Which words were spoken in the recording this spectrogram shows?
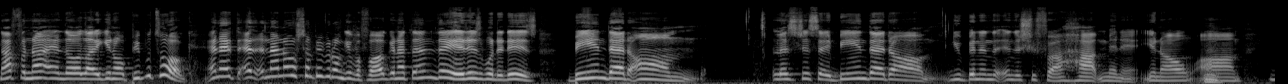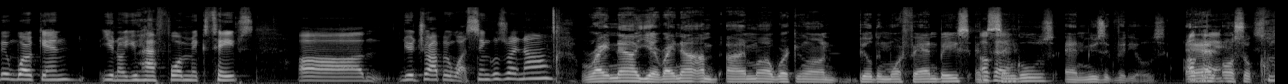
Not for nothing though. Like you know, people talk, and it, and and I know some people don't give a fuck. And at the end of the day, it is what it is. Being that um, let's just say, being that um, you've been in the industry for a hot minute. You know, Hmm. um, you've been working. You know, you have four mixtapes. Um, you're dropping what singles right now? Right now, yeah, right now I'm I'm uh, working on building more fan base and Okay. singles and music videos, Okay, and also smart.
